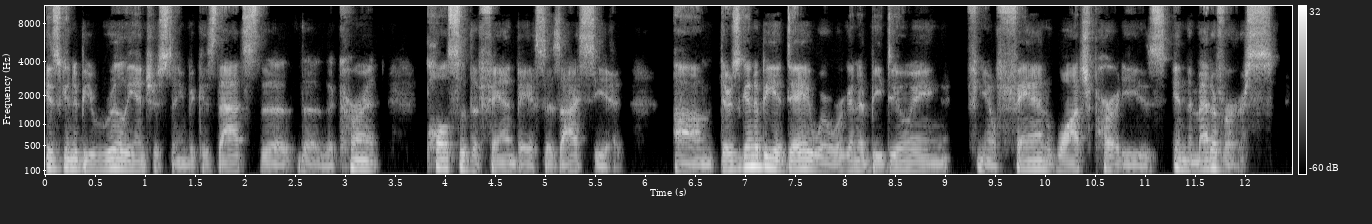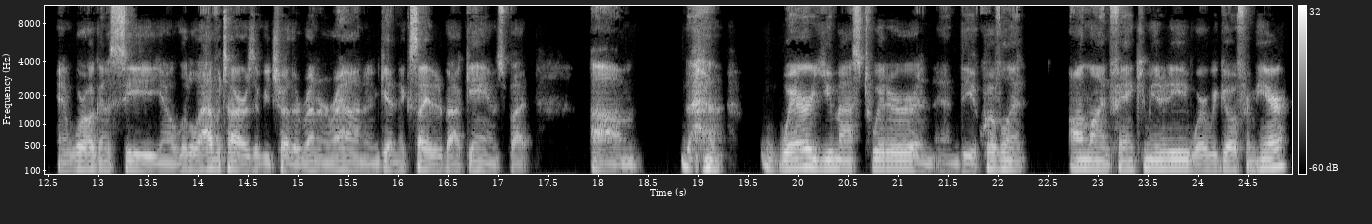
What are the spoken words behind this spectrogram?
is going to be really interesting because that's the the the current pulse of the fan base as I see it. Um, there's going to be a day where we're going to be doing you know fan watch parties in the metaverse and we're all going to see you know little avatars of each other running around and getting excited about games. But um, where umass twitter and, and the equivalent online fan community where we go from here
